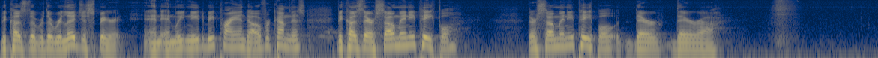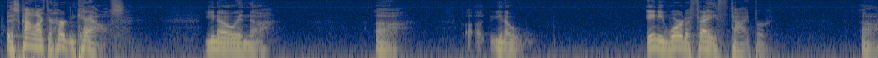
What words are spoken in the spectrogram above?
because the, the religious spirit, and, and we need to be praying to overcome this because there are so many people. There are so many people, they're, they're, uh, it's kind of like they're herding cows, you know, and uh, uh, you know, any word of faith type or uh,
